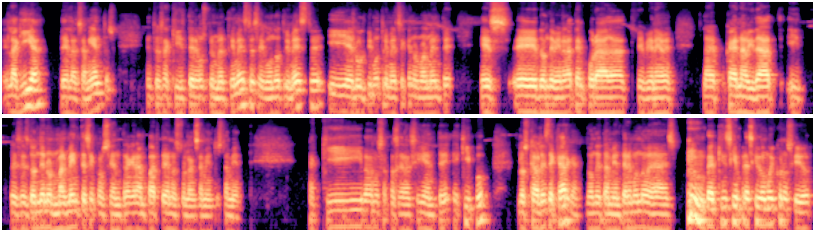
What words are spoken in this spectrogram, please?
la guía de lanzamientos. Entonces aquí tenemos primer trimestre, segundo trimestre y el último trimestre que normalmente es eh, donde viene la temporada, que viene la época de Navidad y pues es donde normalmente se concentra gran parte de nuestros lanzamientos también. Aquí vamos a pasar al siguiente equipo, los cables de carga, donde también tenemos novedades. Belkin siempre ha sido muy conocido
